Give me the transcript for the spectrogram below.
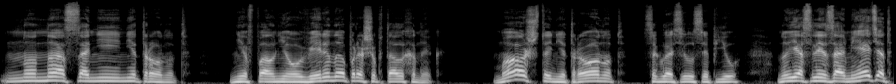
«Но нас они не тронут», — не вполне уверенно прошептал Хнык. «Может, и не тронут», — согласился Пью. «Но если заметят,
